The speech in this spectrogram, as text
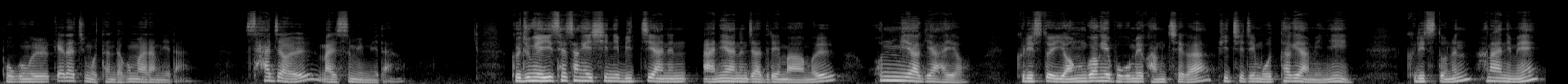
복음을 깨닫지 못한다고 말합니다. 4절 말씀입니다. 그 중에 이 세상의 신이 믿지 않은, 아니하는 자들의 마음을 혼미하게 하여 그리스도의 영광의 복음의 광채가 비치지 못하게 함이니 그리스도는 하나님의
